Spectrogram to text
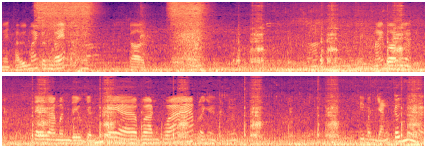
này thử máy cân bét. Rồi đó. máy bơm nha. Đây là mình điều chỉnh cái à, van khóa áp lại nha. Khi mình dặn cứng nha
